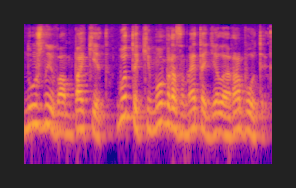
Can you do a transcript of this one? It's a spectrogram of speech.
нужный вам пакет. Вот таким образом это дело работает.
